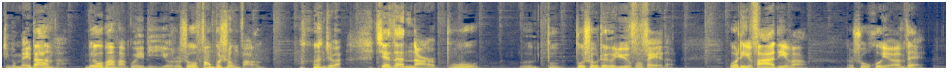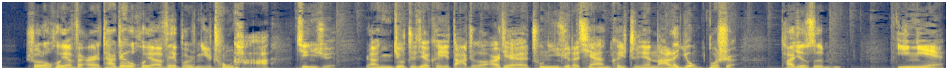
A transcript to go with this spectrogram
这个没办法，没有办法规避，有的时候防不胜防，对吧？现在哪儿不不不收这个预付费的？我理发的地方收会员费。收了会员费，而他这个会员费不是你充卡进去，然后你就直接可以打折，而且充进去的钱可以直接拿来用，不是，他就是一年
